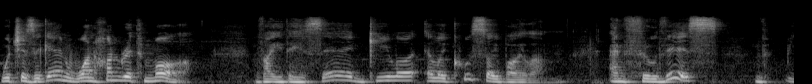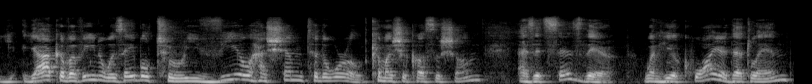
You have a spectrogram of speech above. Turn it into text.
which is again one hundred more. Vaydeze gila elikusoi boilam. And through this, Yaakov Avinu was able to reveal Hashem to the world, as it says there, when he acquired that land,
